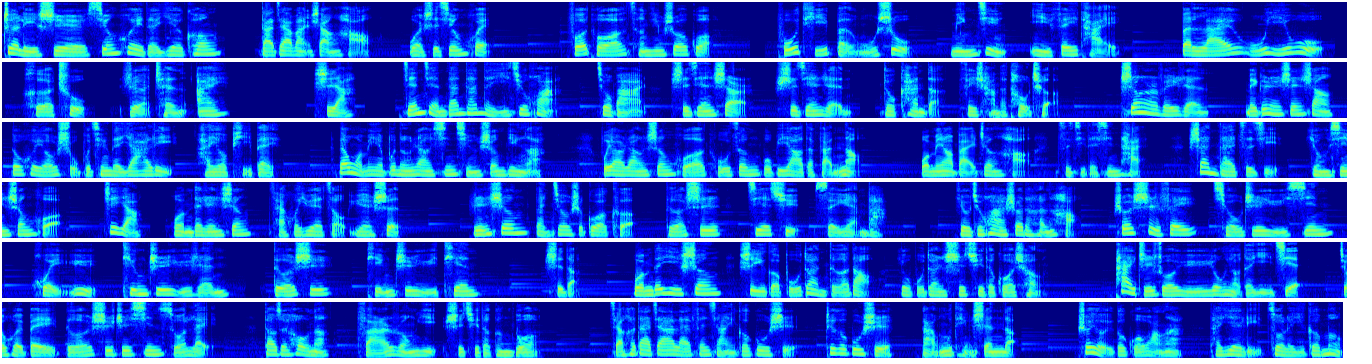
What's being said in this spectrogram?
这里是星慧的夜空，大家晚上好，我是星慧。佛陀曾经说过：“菩提本无树，明镜亦非台，本来无一物，何处惹尘埃？”是啊，简简单单的一句话，就把世间事儿、世间人都看得非常的透彻。生而为人，每个人身上都会有数不清的压力，还有疲惫。但我们也不能让心情生病啊！不要让生活徒增不必要的烦恼。我们要摆正好自己的心态，善待自己，用心生活，这样我们的人生才会越走越顺。人生本就是过客，得失皆去随缘吧。有句话说得很好，说是非求之于心，毁誉听之于人，得失平之于天。是的。我们的一生是一个不断得到又不断失去的过程，太执着于拥有的一切，就会被得失之心所累，到最后呢，反而容易失去的更多。想和大家来分享一个故事，这个故事感悟挺深的。说有一个国王啊，他夜里做了一个梦，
